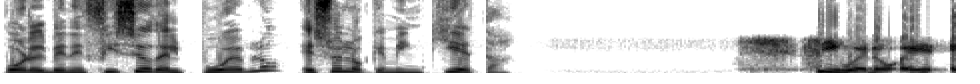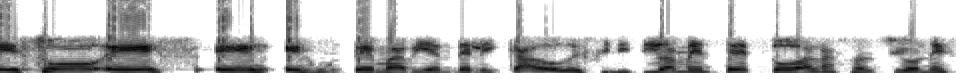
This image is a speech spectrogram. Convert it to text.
por el beneficio del pueblo? Eso es lo que me inquieta. Sí, bueno, e- eso es, es, un tema bien delicado. Definitivamente todas las sanciones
